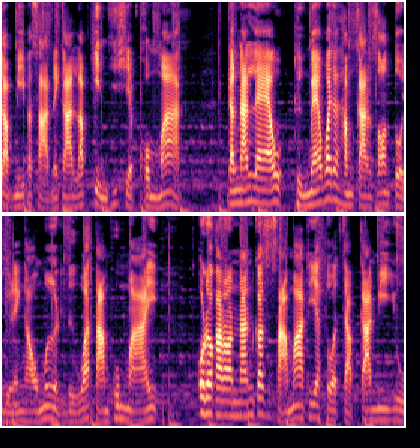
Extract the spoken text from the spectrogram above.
กลับมีประสาทในการรับกลิ่นที่เฉียบคมมาก ดังนั้นแล้วถึงแม้ว่าจะทำการซ่อนตัวอยู่ในเงามืด หรือว่าตามพุ่มไม้ โอโดการอนนั้นก็จะสามารถที่จะตรวจจับการมีอยู่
